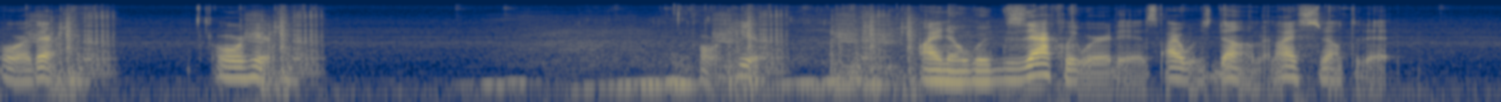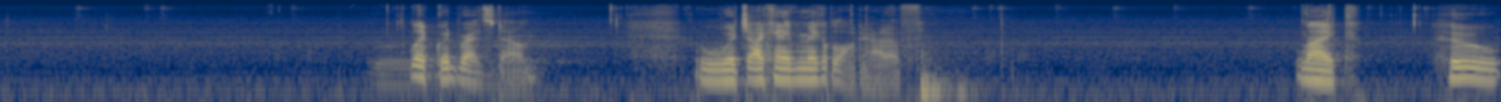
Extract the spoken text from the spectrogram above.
Or there. Or here. Or here. I know exactly where it is. I was dumb and I smelted it. Liquid redstone. Which I can't even make a block out of. Like, who?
